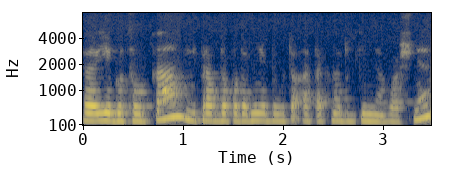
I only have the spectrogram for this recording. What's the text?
e, jego córka i prawdopodobnie był to atak na Dugina właśnie.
